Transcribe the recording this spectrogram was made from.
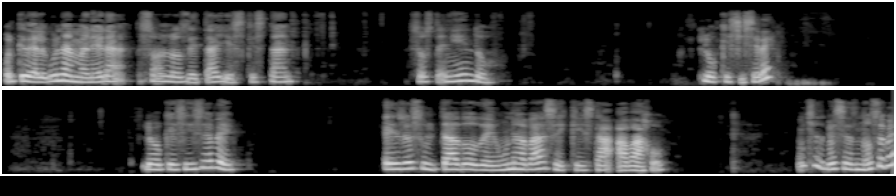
Porque de alguna manera son los detalles que están sosteniendo lo que sí se ve. Lo que sí se ve es resultado de una base que está abajo. Muchas veces no se ve.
